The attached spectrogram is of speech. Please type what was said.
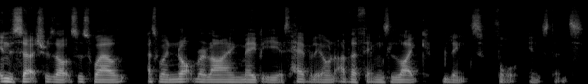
in the search results as well as we're not relying maybe as heavily on other things like links, for instance.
